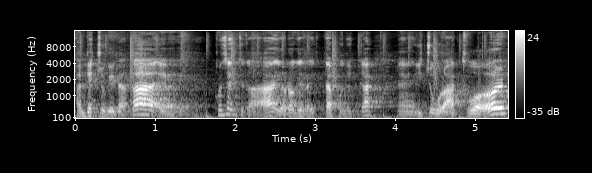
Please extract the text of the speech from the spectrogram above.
반대쪽에다가 예, 콘센트가 여러 개가 있다 보니까 예, 이쪽으로 아트월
